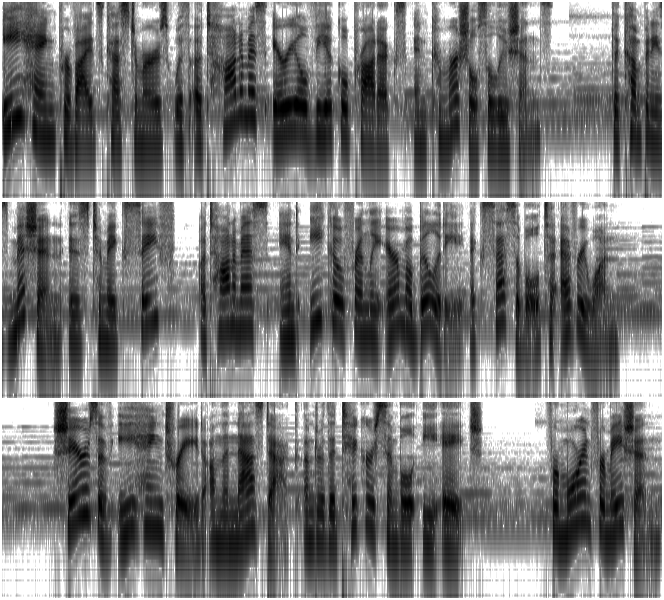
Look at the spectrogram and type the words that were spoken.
EHang provides customers with autonomous aerial vehicle products and commercial solutions. The company's mission is to make safe, autonomous, and eco-friendly air mobility accessible to everyone. Shares of EHang trade on the Nasdaq under the ticker symbol EH. For more information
